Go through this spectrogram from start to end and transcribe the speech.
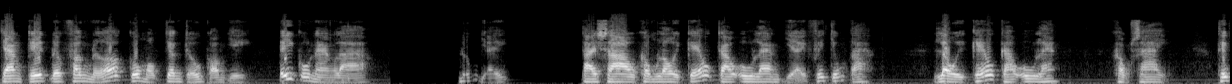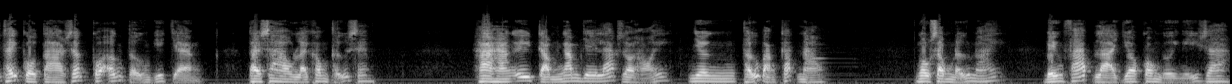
chàng triệt được phân nửa của một chân trụ còn gì. Ý của nàng là... Đúng vậy. Tại sao không lôi kéo Cao U Lan về phía chúng ta? Lôi kéo Cao U Lan? Không sai. Thiếp thấy cô ta rất có ấn tượng với chàng. Tại sao lại không thử xem? Hà Hàng Y trầm ngâm giây lát rồi hỏi, nhưng thử bằng cách nào? Ngô song nữ nói, biện pháp là do con người nghĩ ra.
